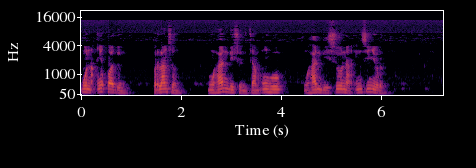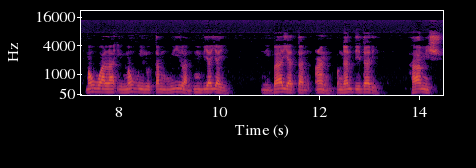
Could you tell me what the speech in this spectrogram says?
Mun'iqadun. Berlangsung. Muhandisun. Jam'uhu muhandisuna insinyur. Mawala imawwilu tamwilan membiayai nibayatan an pengganti dari. Hamish.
